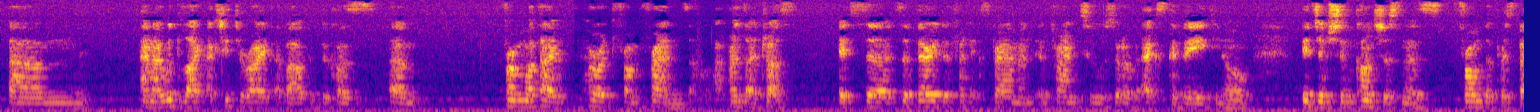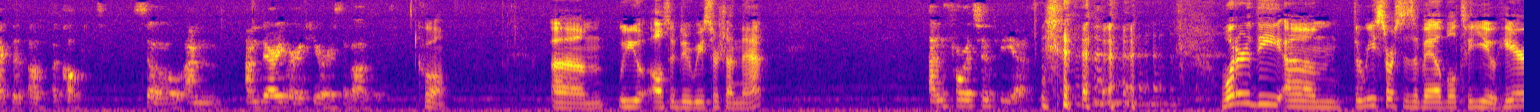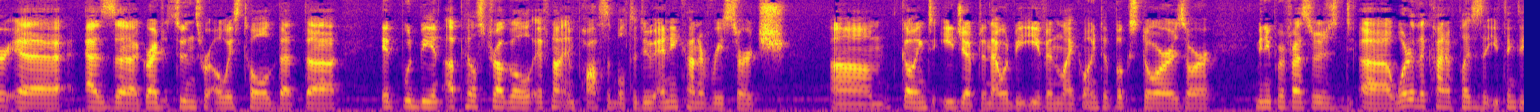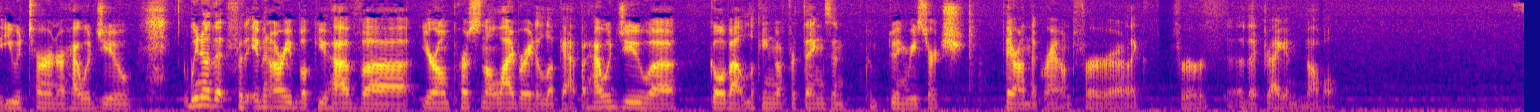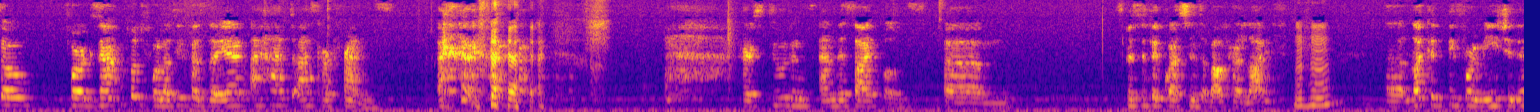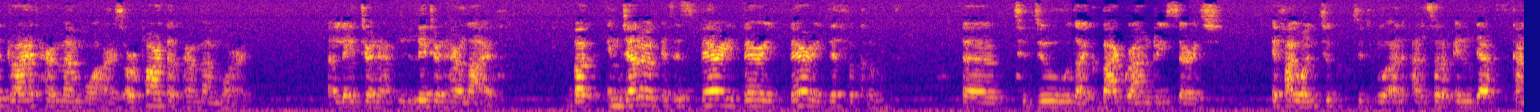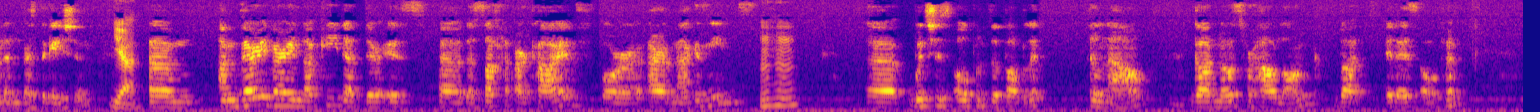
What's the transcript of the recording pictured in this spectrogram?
Um, and I would like actually to write about it because um, from what I've heard from friends, uh, friends I trust, it's a, it's a very different experiment in trying to sort of excavate, you know, Egyptian consciousness from the perspective of a Copt. So I'm I'm very very curious about it. Cool. Um, will you also do research on that? Unfortunately, yes. what are the um, the resources available to you here? Uh, as uh, graduate students, we're always told that uh, it would be an uphill struggle, if not impossible, to do any kind of research um, going to Egypt, and that would be even like going to bookstores or meeting professors. Uh, what are the kind of places that you think that you would turn, or how would you? We know that for the Ibn Arabi book, you have uh, your own personal library to look at, but how would you uh, go about looking for things and doing research there on the ground for uh, like for uh, the Dragon novel? So, for example, for Latifa Zayat, I had to ask her friends, her students and disciples, um, specific questions about her life. mm-hmm. Uh, luckily for me, she did write her memoirs or part of her memoir uh, later in her, later in her life. But in general, it is very, very, very difficult uh, to do like background research if I want to, to do an, a sort of in-depth kind of investigation. Yeah. Um, I'm very, very lucky that there is uh, the Sakhr archive for Arab magazines, Mm-hmm. uh, which is open to the public till now. God knows for how long, but it is open.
